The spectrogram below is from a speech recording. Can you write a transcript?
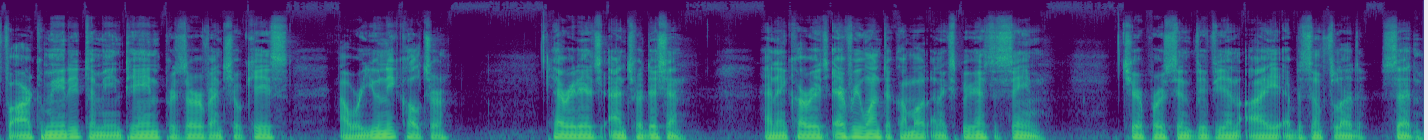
for our community to maintain, preserve, and showcase our unique culture, heritage, and tradition, and encourage everyone to come out and experience the same. Chairperson Vivian I. Ebbison Flood said.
